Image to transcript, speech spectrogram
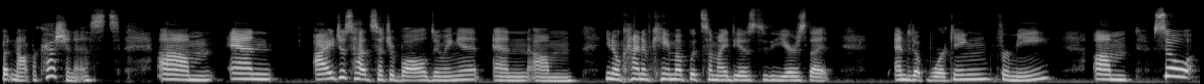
but not percussionists. Um, and I just had such a ball doing it and, um, you know, kind of came up with some ideas through the years that ended up working for me. Um, so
